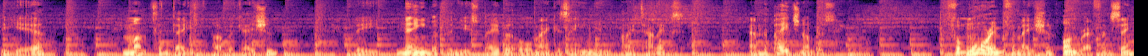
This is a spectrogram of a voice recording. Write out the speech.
the year, month and date of publication, the name of the newspaper or magazine in italics, and the page numbers. For more information on referencing,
